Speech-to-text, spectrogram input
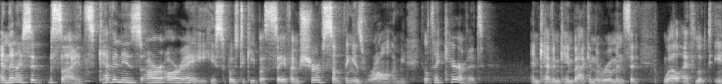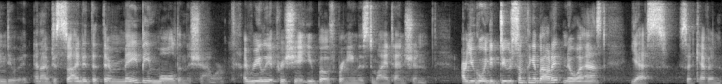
And then I said, Besides, Kevin is our RA. He's supposed to keep us safe. I'm sure if something is wrong, he'll take care of it. And Kevin came back in the room and said, Well, I've looked into it and I've decided that there may be mold in the shower. I really appreciate you both bringing this to my attention. Are you going to do something about it? Noah asked. Yes, said Kevin.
